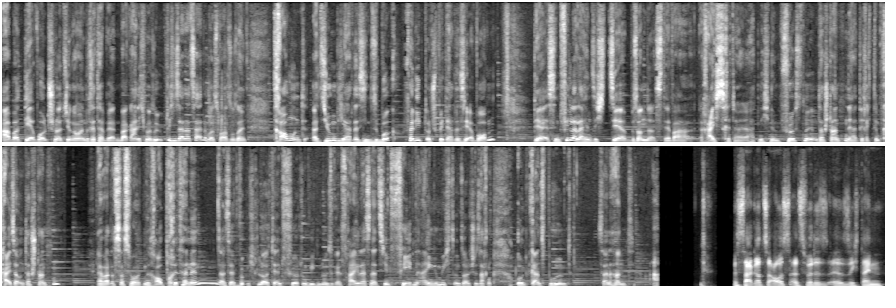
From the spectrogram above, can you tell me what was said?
aber der wollte schon als junger Mann Ritter werden. War gar nicht mehr so üblich in seiner Zeit, aber es war so sein Traum und als Jugendlicher hat er sich in diese Burg verliebt und später hat er sie erworben. Der ist in vielerlei Hinsicht sehr besonders. Der war Reichsritter. Er hat nicht einem Fürsten unterstanden, er hat direkt dem Kaiser unterstanden. Er war das, was wir heute einen Raubritter nennen. Also er hat wirklich Leute entführt und gegen Lösegeld freigelassen, hat sich in Fäden eingemischt und solche Sachen. Und ganz berühmt seine Hand. Das sah gerade so aus, als würde äh, sich dein.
